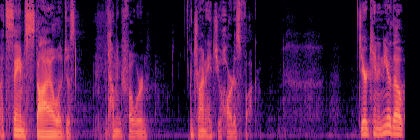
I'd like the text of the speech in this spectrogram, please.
that same style of just coming forward and trying to hit you hard as fuck. Jared Cannonier, though,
